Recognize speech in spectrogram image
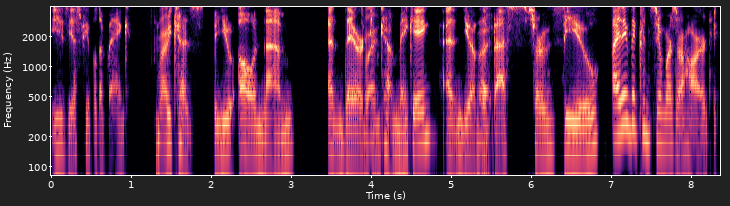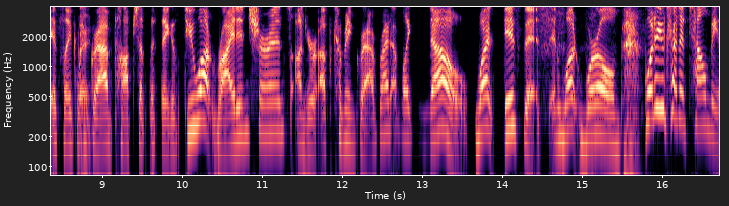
easiest people to bank Right. because you own them and they're Right. income making and you have the best sort of view. I think the consumers are hard. It's like when Right. Grab pops up the thing, do you want ride insurance on your upcoming Grab ride? I'm like, no. What is this? In what world? What are you trying to tell me?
